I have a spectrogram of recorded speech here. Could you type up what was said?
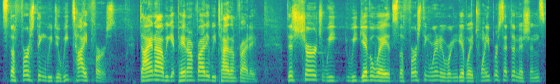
It's the first thing we do. We tithe first. Di and I, we get paid on Friday, we tithe on Friday. This church, we, we give away, it's the first thing we're gonna do. We're gonna give away 20% to missions.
